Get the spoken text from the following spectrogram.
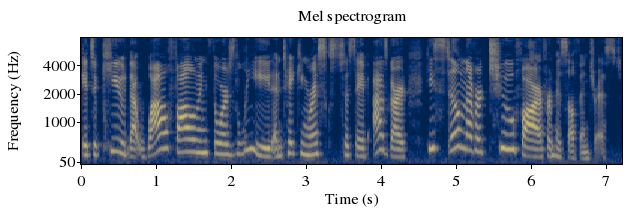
it's a cue that while following Thor's lead and taking risks to save Asgard, he's still never too far from his self interest.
